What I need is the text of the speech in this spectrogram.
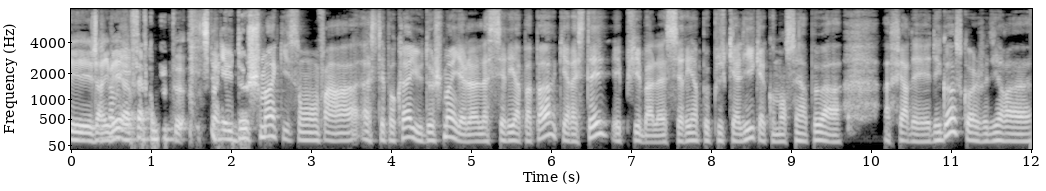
et j'arrivais Non, mais- à faire comme je peux. Il y a eu deux chemins qui sont, enfin, à à cette époque-là, il y a eu deux chemins. Il y a la, la série à papa qui est restée, et puis bah, la série un peu plus quali qui a commencé un peu à, à faire des, des gosses, quoi. Je veux dire. euh,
